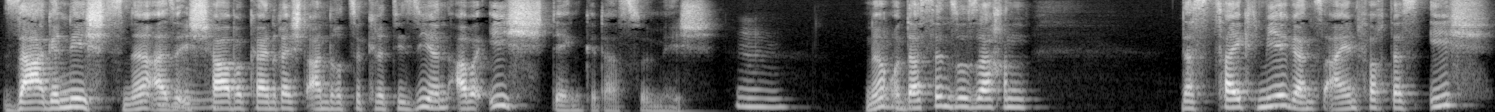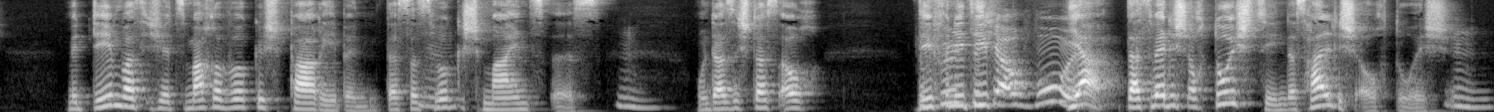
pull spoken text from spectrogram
Sage nichts, ne? Also mhm. ich habe kein Recht, andere zu kritisieren, aber ich denke das für mich. Mhm. Ne? Und das sind so Sachen, das zeigt mir ganz einfach, dass ich mit dem, was ich jetzt mache, wirklich pari bin, dass das mhm. wirklich meins ist. Mhm. Und dass ich das auch du definitiv. Ja auch wohl. Ja, das werde ich auch durchziehen, das halte ich auch durch. Mhm.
